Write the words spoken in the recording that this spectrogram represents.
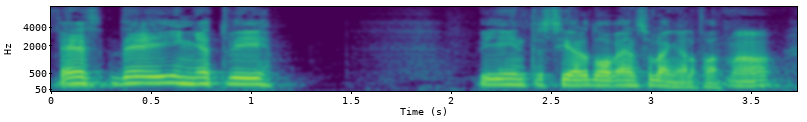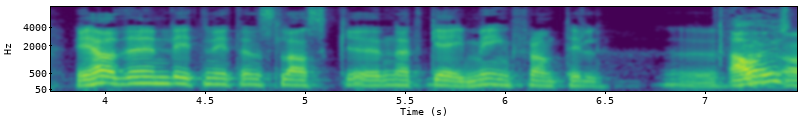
det är, det är inget vi vi är intresserade av än så länge i alla fall. Ja, vi hade en liten liten slask eh, Net Gaming fram till för, ja, just det.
